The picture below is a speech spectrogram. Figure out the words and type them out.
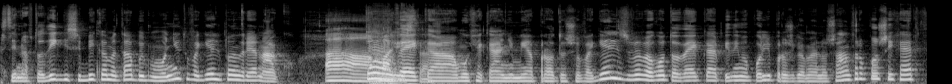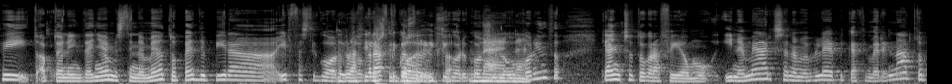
Στην αυτοδιοίκηση μπήκα μετά από υπομονή του Βαγγέλη του Ανδριανάκου. Α, το μάλιστα. 10 μου είχε κάνει μία πρόταση ο Βαγγέλης, βέβαια εγώ το 10 επειδή είμαι πολύ προσγειωμένος άνθρωπος είχα έρθει από το 99 μες στην ΕΜΕΑ, το 5 πήρα, ήρθα στην Κόρινθο, γράφτηκα στο δικηγορικό ναι, σύλλογο ναι. Κορίνθο και άνοιξα το γραφείο μου. Η ΕΜΕΑ άρχισε να με βλέπει καθημερινά από το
